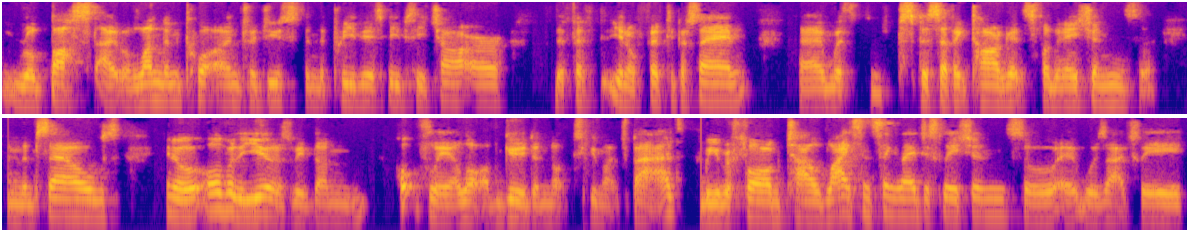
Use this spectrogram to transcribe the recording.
robust out of London quota introduced in the previous BBC charter. The 50, you know, fifty percent uh, with specific targets for the nations themselves. You know, over the years, we've done hopefully a lot of good and not too much bad. We reformed child licensing legislation, so it was actually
